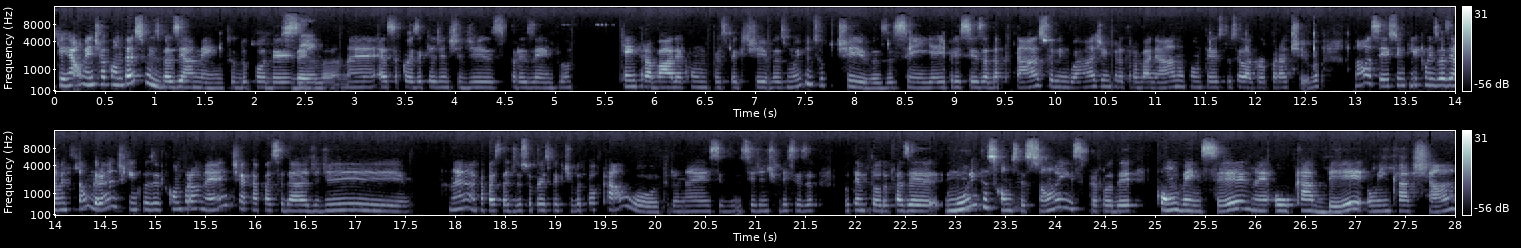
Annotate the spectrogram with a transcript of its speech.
que realmente acontece um esvaziamento do poder Sim. dela, né? Essa coisa que a gente diz, por exemplo, quem trabalha com perspectivas muito disruptivas, assim, e aí precisa adaptar a sua linguagem para trabalhar num contexto, sei lá, corporativo. Nossa, isso implica um esvaziamento tão grande que, inclusive, compromete a capacidade de né, a capacidade da sua perspectiva tocar o outro, né? Se, se a gente precisa o tempo todo fazer muitas concessões para poder convencer, né, ou caber ou encaixar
